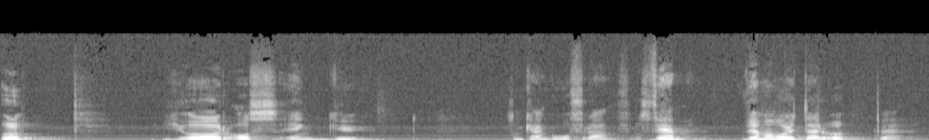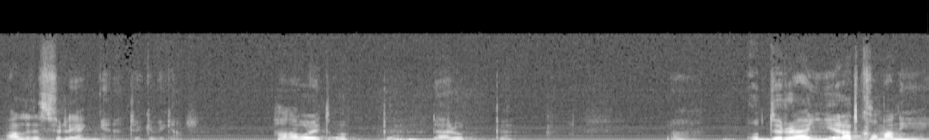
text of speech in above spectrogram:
Upp, gör oss en Gud som kan gå framför oss. Vem, vem har varit där uppe alldeles för länge, tycker vi kanske? Han har varit uppe, där uppe. Va? Och dröjer att komma ner.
